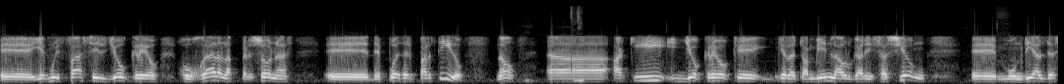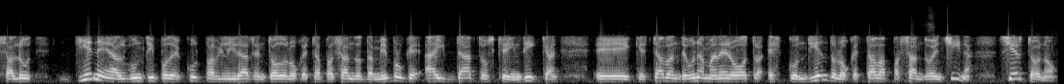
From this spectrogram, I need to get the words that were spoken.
y es muy fácil, yo creo, juzgar a las personas eh, después del partido, ¿no? Ah, aquí yo creo que, que la- también la organización eh, mundial de salud tiene algún tipo de culpabilidad en todo lo que está pasando también porque hay datos que indican eh, que estaban de una manera u otra escondiendo lo que estaba pasando en China, ¿cierto o no?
